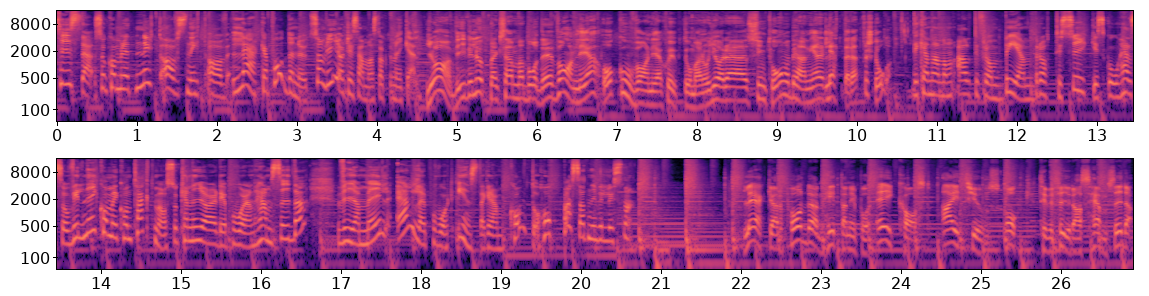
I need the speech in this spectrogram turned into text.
Tisdag så kommer ett nytt avsnitt av Läkarpodden ut som vi gör tillsammans, Dr. Mikael. Ja, vi vill uppmärksamma både vanliga och ovanliga sjukdomar och göra symptom och behandlingar lättare att förstå. Det kan handla om allt ifrån benbrott till psykisk ohälsa. Och vill ni komma i kontakt med oss så kan ni göra det på vår hemsida, via mail eller på vårt Instagramkonto. Hoppas att ni vill lyssna. Läkarpodden hittar ni på Acast, iTunes och TV4s hemsida.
